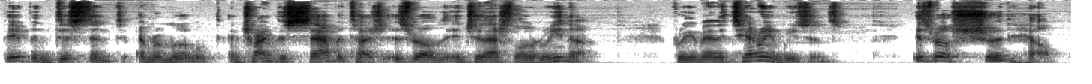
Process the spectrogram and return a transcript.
they have been distant and removed and trying to sabotage Israel in the international arena. For humanitarian reasons, Israel should help,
